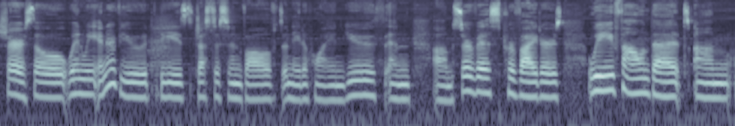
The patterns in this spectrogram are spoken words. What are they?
Sure. So when we interviewed these justice involved Native Hawaiian youth and um, service providers, we found that um,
